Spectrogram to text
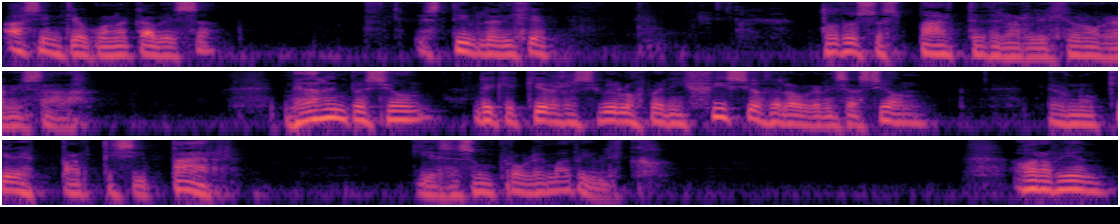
Asintió con la cabeza. Steve le dije, todo eso es parte de la religión organizada. Me da la impresión de que quieres recibir los beneficios de la organización, pero no quieres participar. Y ese es un problema bíblico. Ahora bien,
